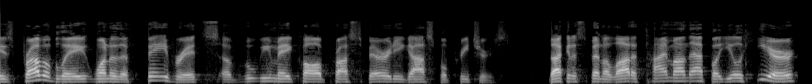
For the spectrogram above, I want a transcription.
is probably one of the favorites of who we may call prosperity gospel preachers. Not going to spend a lot of time on that, but you'll hear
